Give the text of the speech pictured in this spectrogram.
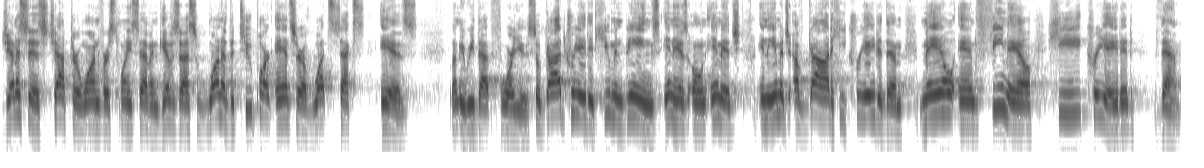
Genesis chapter 1, verse 27 gives us one of the two part answer of what sex is let me read that for you. So, God created human beings in his own image. In the image of God, he created them. Male and female, he created them.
